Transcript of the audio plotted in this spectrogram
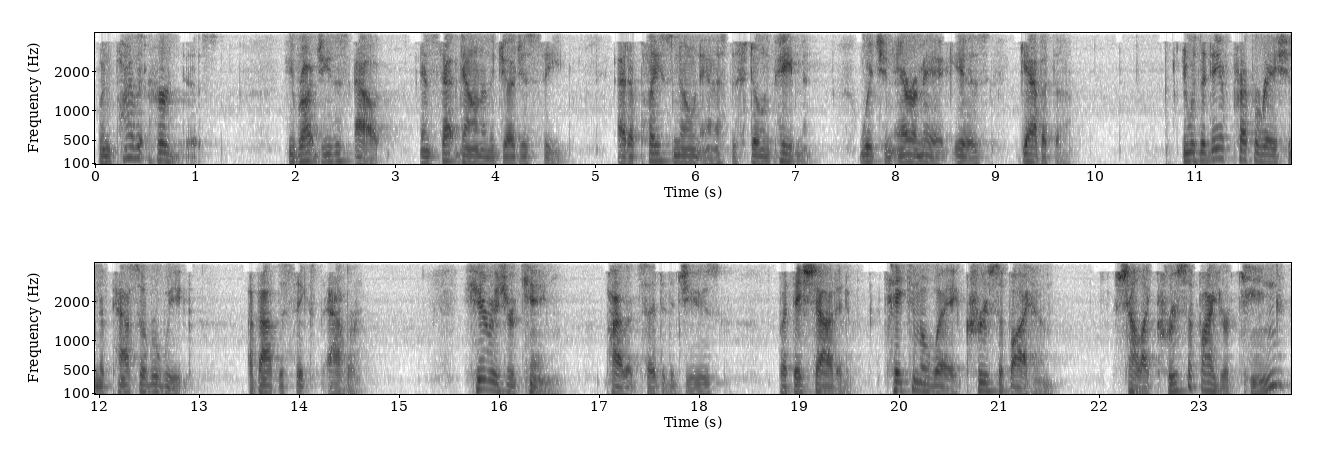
When Pilate heard this, he brought Jesus out and sat down on the judge's seat at a place known as the stone pavement, which in Aramaic is Gabbatha. It was the day of preparation of Passover week, about the sixth hour. Here is your king, Pilate said to the Jews. But they shouted, Take him away, crucify him. Shall I crucify your king?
